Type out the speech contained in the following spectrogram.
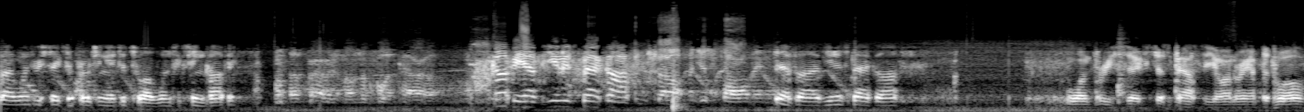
136 approaching exit 12, 116 copy. Affirmative, on the fourth car up. Copy, have units back off. Shut off and just follow them in. 10-5, units back off. One three six, just past the on ramp to twelve.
